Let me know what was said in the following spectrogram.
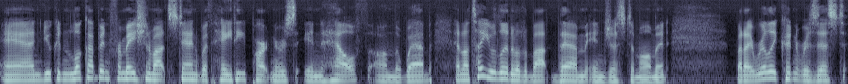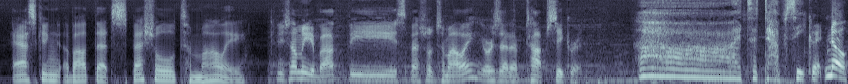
And you can look up information about Stand with Haiti Partners in Health on the web, and I'll tell you a little bit about them in just a moment. But I really couldn't resist asking about that special tamale. Can you tell me about the special tamale, or is that a top secret? Ah, oh, it's a top secret. No,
